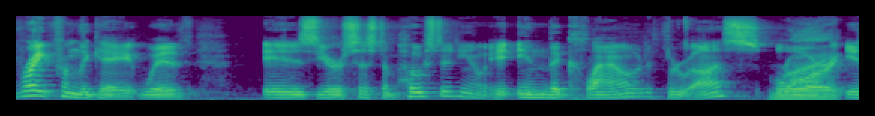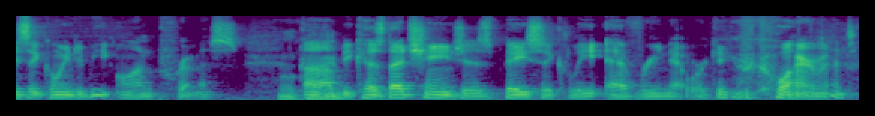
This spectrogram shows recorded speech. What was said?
right from the gate with is your system hosted, you know, in the cloud through us, or Right. is it going to be on premise? Uh, because that changes basically every networking requirement.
